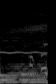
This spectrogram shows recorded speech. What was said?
Yeah.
